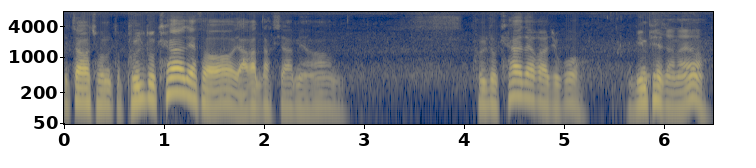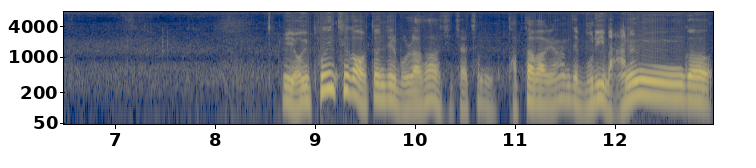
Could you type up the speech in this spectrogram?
이따가 저는 또 불도 켜야 돼서 야간 낚시하면 불도 켜야 돼가지고 민폐잖아요. 여기 포인트가 어떤지를 몰라서 진짜 참 답답하긴 한데 물이 많은 거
